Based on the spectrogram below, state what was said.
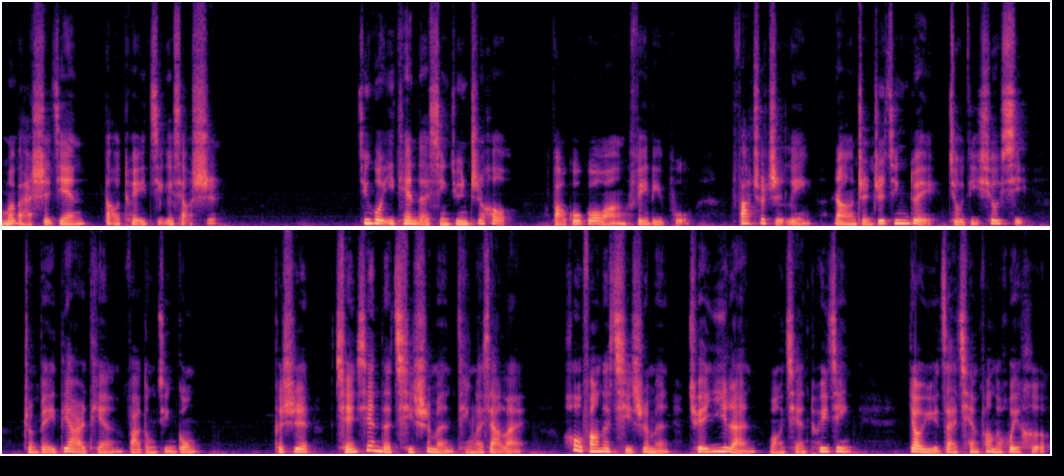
我们把时间倒退几个小时。经过一天的行军之后，法国国王菲利普发出指令，让整支军队就地休息，准备第二天发动进攻。可是前线的骑士们停了下来，后方的骑士们却依然往前推进，要与在前方的会合。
